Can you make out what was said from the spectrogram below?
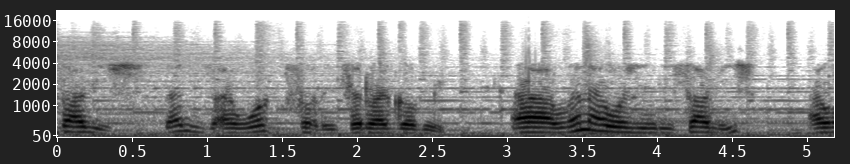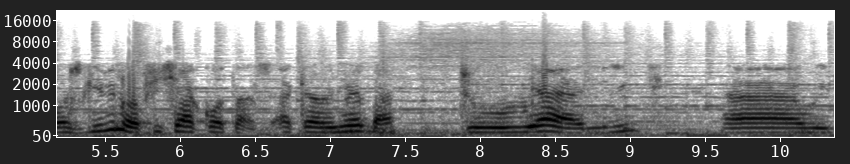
service, that is, I worked for the federal government. Uh, when I was in the service, I was given official quarters. I can remember to where I lived uh, with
